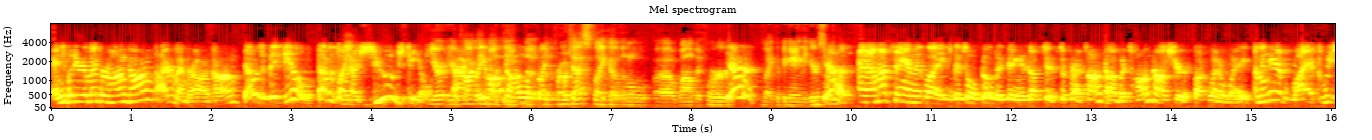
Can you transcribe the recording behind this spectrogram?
Anybody remember Hong Kong? I remember Hong Kong. That was a big deal. That was like a huge deal. You're, you're talking about Hong the, the, like the protest like a little uh, while before, Yeah. like the beginning of the year. Yeah, and I'm not saying that like this whole COVID thing is up to suppress Hong Kong, but Hong Kong sure the fuck went away. I mean, they had riot police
